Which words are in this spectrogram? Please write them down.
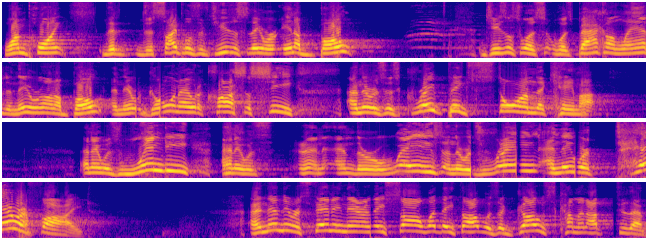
One point, the disciples of Jesus, they were in a boat. Jesus was, was back on land, and they were on a boat, and they were going out across the sea, and there was this great big storm that came up and it was windy and it was and, and there were waves and there was rain and they were terrified. And then they were standing there and they saw what they thought was a ghost coming up to them.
